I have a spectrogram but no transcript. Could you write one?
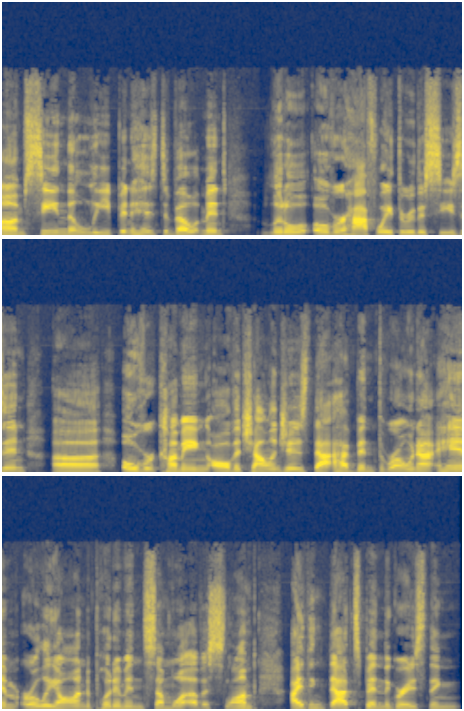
um, seeing the leap in his development, little over halfway through the season, uh, overcoming all the challenges that have been thrown at him early on to put him in somewhat of a slump. I think that's been the greatest thing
